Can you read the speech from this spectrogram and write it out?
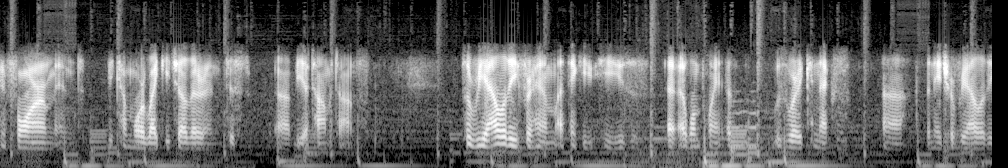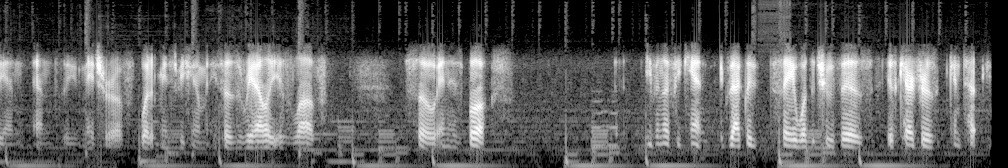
conform and become more like each other and just uh, be automatons. So reality for him, I think he, he uses at, at one point uh, was where he connects uh, the nature of reality and, and the nature of what it means to be human. He says reality is love. So in his books, even if he can't exactly say what the truth is, his characters can, te-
